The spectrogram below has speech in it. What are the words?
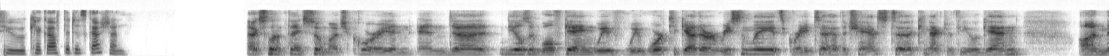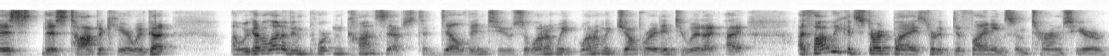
to kick off the discussion. Excellent. Thanks so much, Corey and and uh, Niels and Wolfgang. We've we've worked together recently. It's great to have the chance to connect with you again on this this topic here. We've got uh, we've got a lot of important concepts to delve into. So why don't we why don't we jump right into it? I, I I thought we could start by sort of defining some terms here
